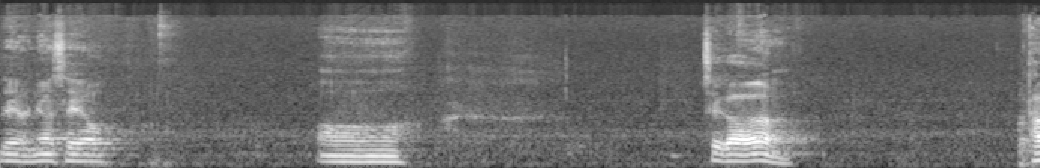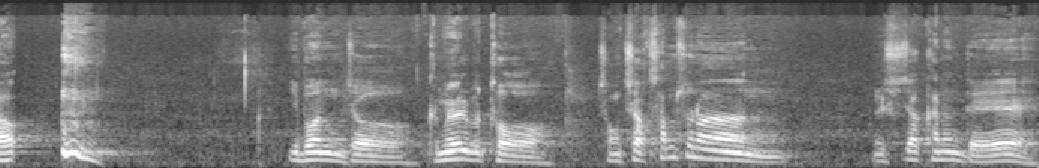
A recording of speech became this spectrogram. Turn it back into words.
네, 안녕하세요. 어, 제가 다 이번 저 금요일부터 정치학 3순환을 시작하는데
